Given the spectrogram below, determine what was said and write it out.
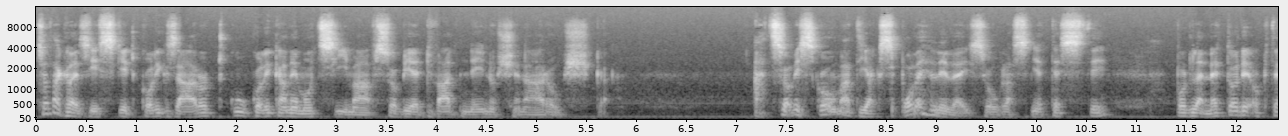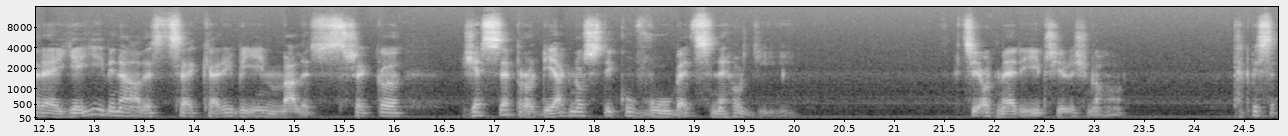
Co takhle zjistit, kolik zárodků, kolika nemocí má v sobě dva dny nošená rouška? A co vyskoumat, jak spolehlivé jsou vlastně testy podle metody, o které její vynálezce Caribbean Malles řekl, že se pro diagnostiku vůbec nehodí. Chci od médií příliš mnoho. Tak by se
